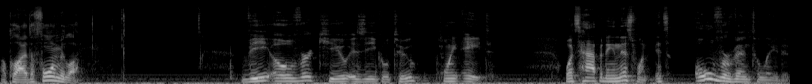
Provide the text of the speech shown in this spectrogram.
apply the formula. V over Q is equal to 0.8. What's happening in this one? It's overventilated.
